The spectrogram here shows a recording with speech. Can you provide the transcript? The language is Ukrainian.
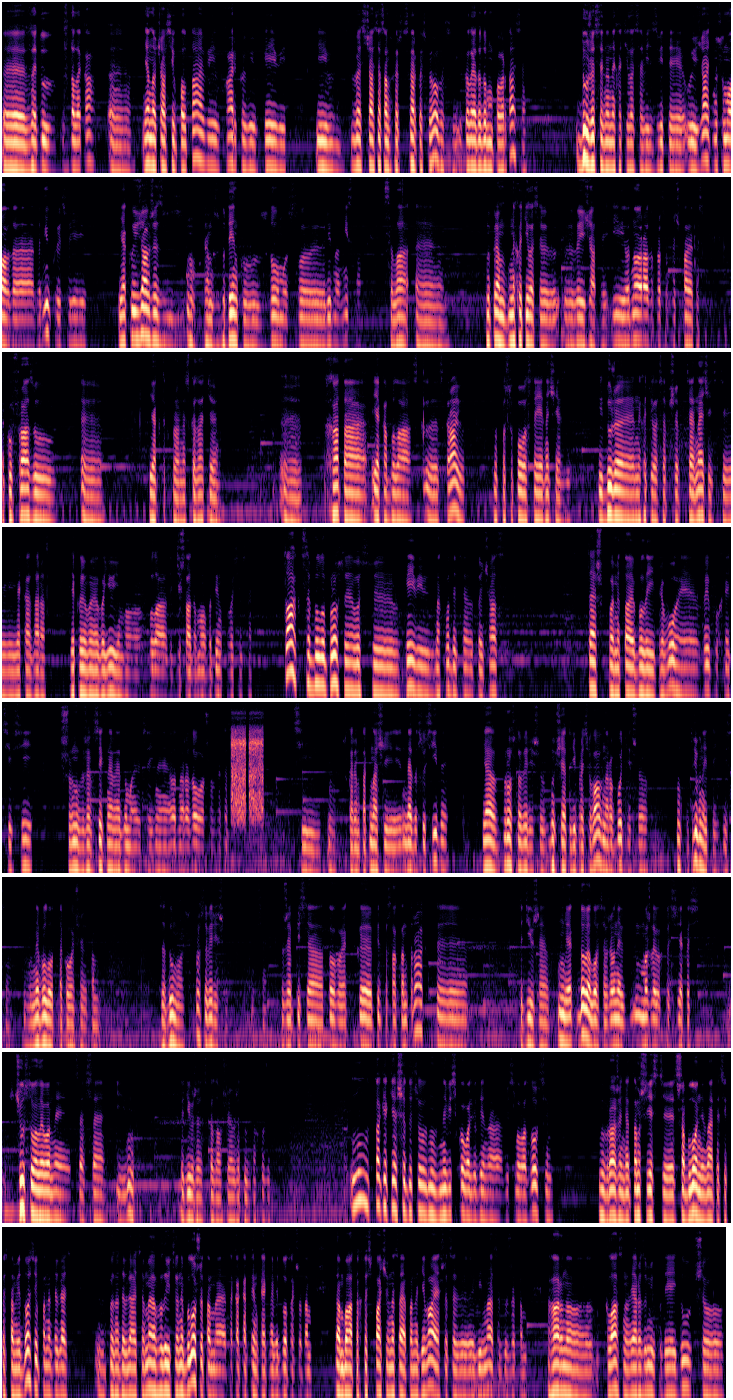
Е, зайду здалека. Е, я навчався в Полтаві, в Харкові, в Києві. І весь час я сам з Харківської області. І коли я додому повертався, дуже сильно не хотілося від- звідти уїжджати, ну, сумував за домівкою своєю. Як уїжджав вже з- ну, прям з будинку, з дому, з свого рідного міста, села, е, ну прям не хотілося е, виїжджати. І одного разу просто прочитав якось таку фразу, е, як так правильно сказати, е, хата, яка була з, к- з краю, ну, поступово стає на черзі. І дуже не хотілося б, щоб ця нечисть, е, яка зараз, з якою ми воюємо, була дійшла до мого будинку. Ось і все. Так, це було просто. Я ось е, в Києві знаходився в той час. Теж пам'ятаю, були і тривоги, вибухи, ці всі. Що ну, вже всіх, мабуть, я думаю, це і не одноразово, що вже те ці, ну, скажімо так, наші недосусіди. Я просто вирішив, ну ще я тоді працював на роботі, що ну, потрібно йти все. Ну, не було такого, що я там задумався, просто вирішив і все. Вже після того, як е, підписав контракт, е, тоді вже ну, як довелося, вже вони, можливо, хтось якось чувствували вони це все. І ну, тоді вже сказав, що я вже тут знаходжусь. Ну, так як я ще до цього ну, не військова людина від слова зовсім. Ну, враження. Там ж є е, шаблони, знаєте, ці хтось там відосів понадивляється. понадивляється. У мене в голові цього не було, що там е, така картинка, як на відосах, що там, там багато хтось пачив на себе понадіває, що це е, війна, це дуже там гарно, класно. Я розумів, куди я йду, що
